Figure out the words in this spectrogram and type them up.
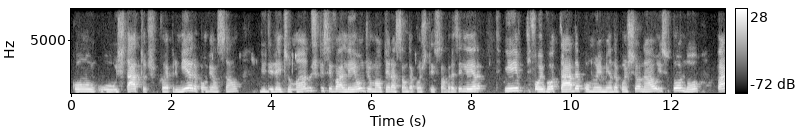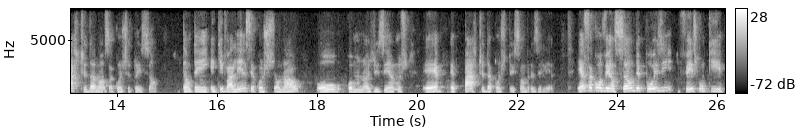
com o status, foi a primeira convenção de Direitos Humanos, que se valeu de uma alteração da Constituição brasileira e foi votada como emenda constitucional e se tornou parte da nossa Constituição. Então, tem equivalência constitucional, ou, como nós dizemos, é, é parte da Constituição brasileira. Essa convenção depois fez com que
